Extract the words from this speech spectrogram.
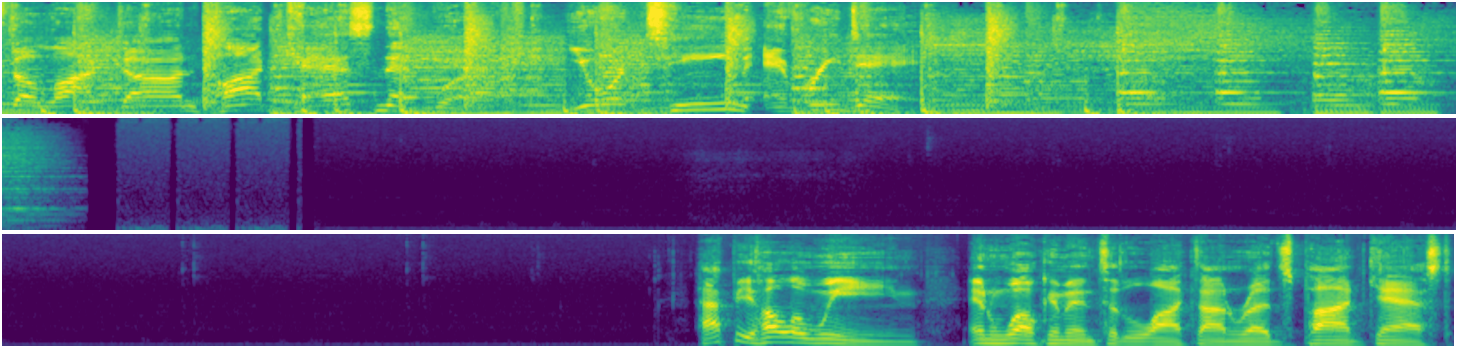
the Locked On Podcast Network, your team every day. Happy Halloween and welcome into the Locked On Reds podcast,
